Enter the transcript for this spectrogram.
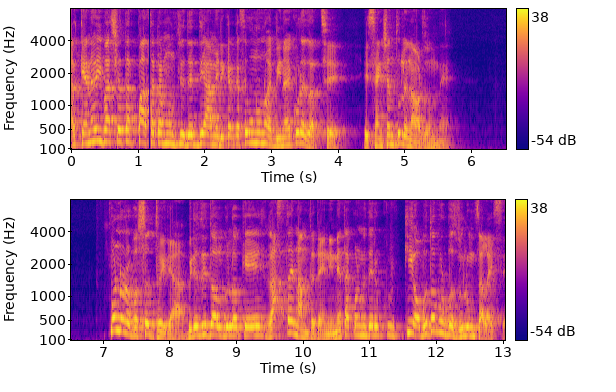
আর কেনই বা সে তার পাঁচটা মন্ত্রীদের দিয়ে আমেরিকার কাছে অনুনয় বিনয় করে যাচ্ছে? এই স্যাংশন তুলে নেওয়ার জন্য। পনেরো বছর ধইরা বিরোধী দলগুলোকে রাস্তায় নামতে দেয়নি। নেতাকর্মীদের কি অভূতপূর্ব জুলুম চালাইছে?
